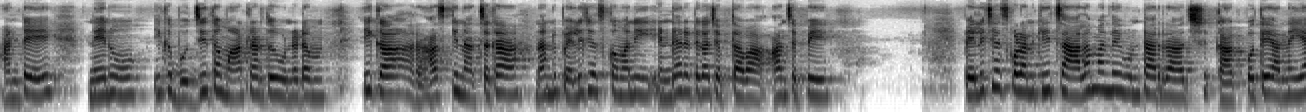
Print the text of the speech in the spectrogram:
అంటే నేను ఇక బుజ్జితో మాట్లాడుతూ ఉండటం ఇక రాజ్కి నచ్చక నన్ను పెళ్ళి చేసుకోమని ఇండైరెక్ట్గా చెప్తావా అని చెప్పి పెళ్ళి చేసుకోవడానికి చాలామంది ఉంటారు రాజ్. కాకపోతే అన్నయ్య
